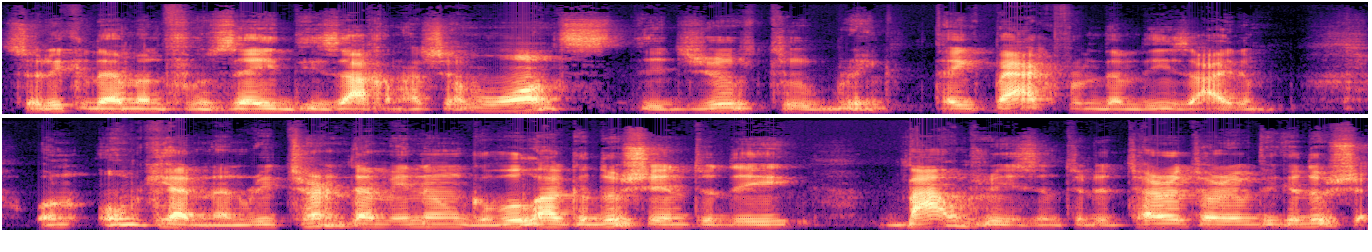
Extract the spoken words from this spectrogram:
zurücknehmen from zei die Sachen. Hashem wants the Jews to bring, take back from them these items, on umkehren and return them in um gevul into the boundaries into the territory of the Kedusha.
